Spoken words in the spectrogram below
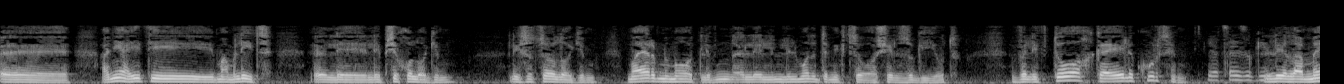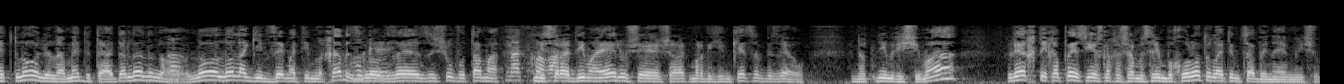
אה, אני הייתי ממליץ אה, לפסיכולוגים, לסוציולוגים, מהר מאוד ללמוד את המקצוע של זוגיות. ולפתוח כאלה קורסים. יוצאי זוגיות. ללמד, לא, ללמד את האדם, לא, לא, לא, אה. לא, לא להגיד זה מתאים לך, וזה לא, אוקיי. זה, זה שוב אותם. המשרדים האלו ש, שרק מרוויחים כסף וזהו. נותנים רשימה, לך תחפש, יש לך שם 20 בחורות, אולי תמצא ביניהם מישהו.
